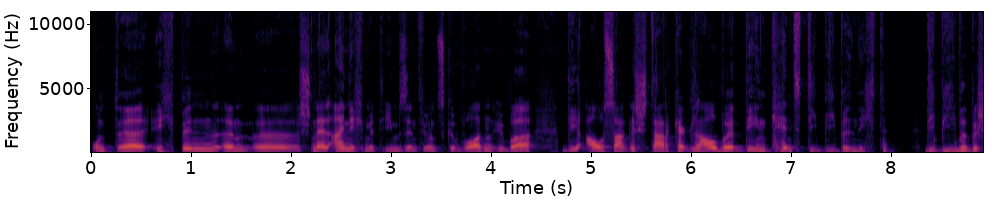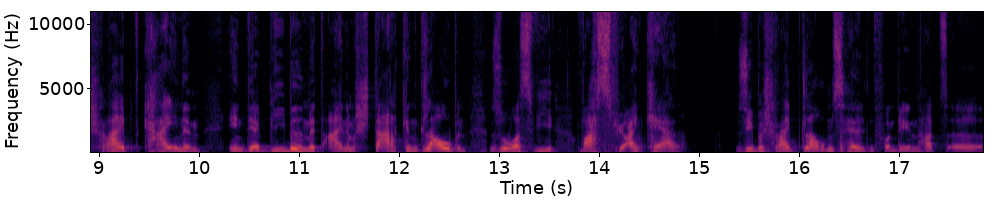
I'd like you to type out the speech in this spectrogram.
Und äh, ich bin ähm, äh, schnell einig mit ihm, sind wir uns geworden, über die Aussage starker Glaube. Den kennt die Bibel nicht. Die Bibel beschreibt keinen in der Bibel mit einem starken Glauben. Sowas wie, was für ein Kerl. Sie beschreibt Glaubenshelden, von denen hat äh,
